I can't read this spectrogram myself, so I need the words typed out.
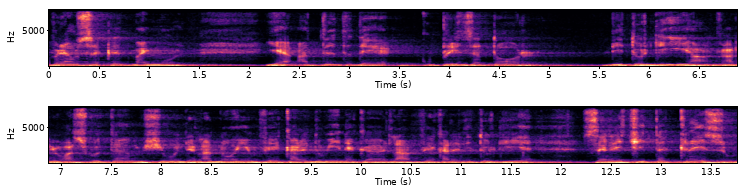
vreau să cred mai mult. E atât de cuprinzător liturgia care o ascultăm și unde la noi în fiecare duminică, la fiecare liturgie, se recită crezul.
